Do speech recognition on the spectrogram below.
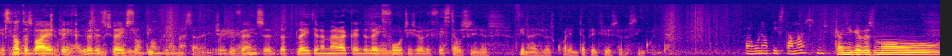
It's not a biopic, but it's based on, on true events uh, that played in America in the late 40s, early 50s. ¿Alguna pista más? Can you give us more?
